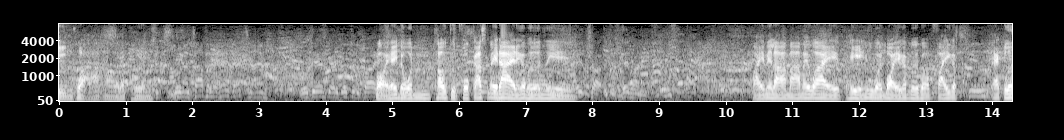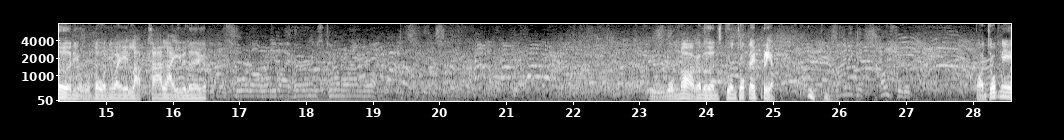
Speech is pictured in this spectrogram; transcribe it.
ยิงขวาเอาครับเฮิร์นปล่อยให้โดนเข้าจุดโฟกัสไม่ได้นะครับเฮิร์นนี่ไปไม่ลามาไม่ไหวให้เห็นอยู่บ่อยๆครับโดยเฉพาะไฟกับแอคเลอร์นี่โอ้โหโดนเข้าไปหลับคาไหลไปเลยครับ วงนอกครับเฮิร์นช่วงชกได้เปรียบ ก่อนชกนี่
